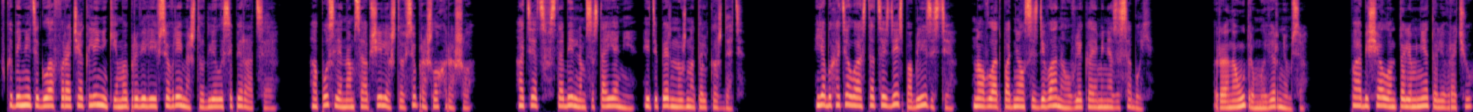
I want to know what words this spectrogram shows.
В кабинете глав врача клиники мы провели все время, что длилась операция. А после нам сообщили, что все прошло хорошо. Отец в стабильном состоянии, и теперь нужно только ждать. Я бы хотела остаться здесь, поблизости, но Влад поднялся с дивана, увлекая меня за собой. «Рано утром мы вернемся. Пообещал он то ли мне, то ли врачу.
